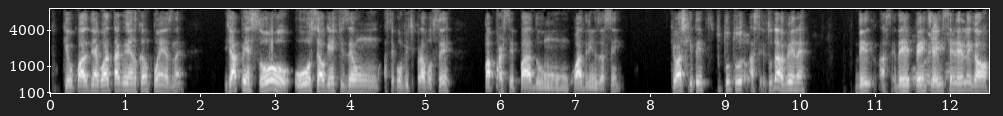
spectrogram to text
porque o quadrinho agora está ganhando campanhas, né? Já pensou, ou se alguém fizer um assim, convite para você, para participar de um quadrinhos assim, que eu acho que tem tudo, assim, tudo a ver, né? De, assim, de repente Poxa, aí seria legal.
